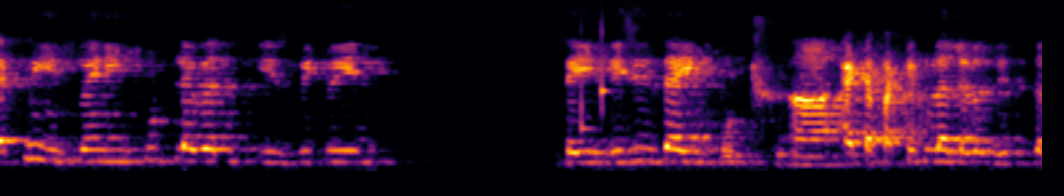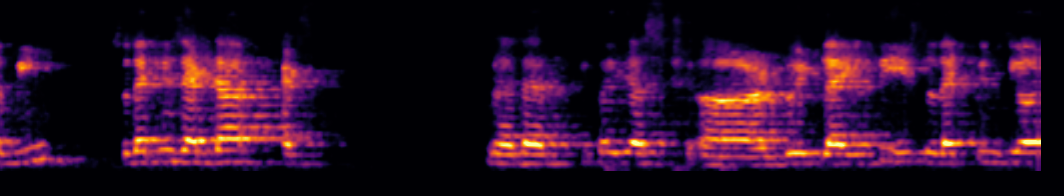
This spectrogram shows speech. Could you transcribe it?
that means when input level is between say this is the input uh, at a particular level this is the mean so that means at the at rather if i just uh, do it like this so that means your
